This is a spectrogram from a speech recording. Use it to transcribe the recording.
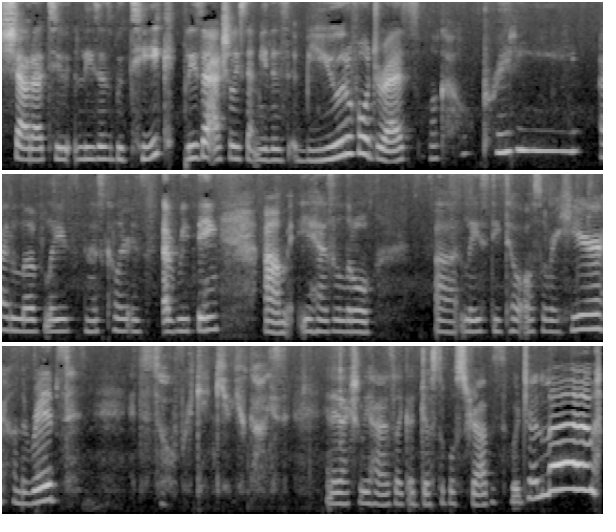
shout out to Lisa's boutique. Lisa actually sent me this beautiful dress. Look how pretty. I love lace, and this color is everything. Um, it has a little uh, lace detail also right here on the ribs. It's so freaking cute, you guys. And it actually has like adjustable straps, which I love.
